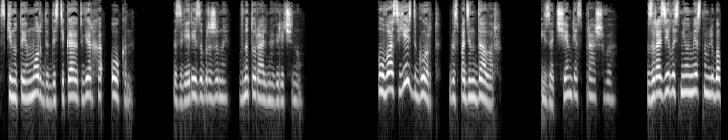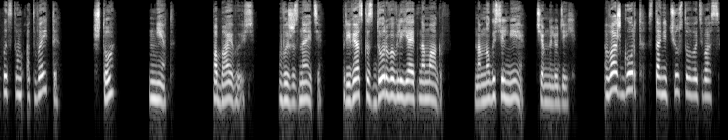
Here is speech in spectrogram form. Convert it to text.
Скинутые морды достигают верха окон. Звери изображены в натуральную величину. «У вас есть горд, господин Даллар?» И зачем, я спрашиваю? Заразилась неуместным любопытством от Вейты? Что? Нет. Побаиваюсь. Вы же знаете, привязка здорово влияет на магов. Намного сильнее, чем на людей. Ваш горд станет чувствовать вас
